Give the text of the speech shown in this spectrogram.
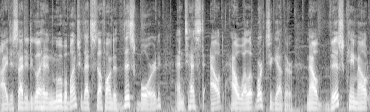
I decided to go ahead and move a bunch of that stuff onto this board and test out how well it worked together. Now, this came out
